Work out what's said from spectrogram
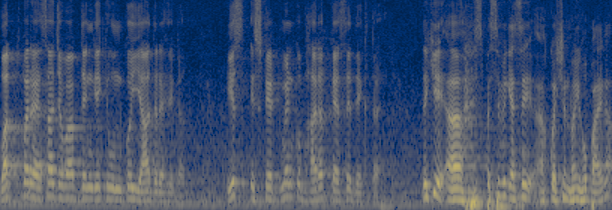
वक्त पर ऐसा जवाब देंगे कि उनको याद रहेगा। इस स्टेटमेंट को भारत कैसे देखता है? देखिए स्पेसिफिक ऐसे क्वेश्चन नहीं हो पाएगा।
